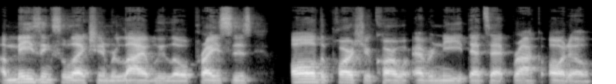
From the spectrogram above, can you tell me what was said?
amazing selection, reliably low prices, all the parts your car will ever need. That's at rockauto.com.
